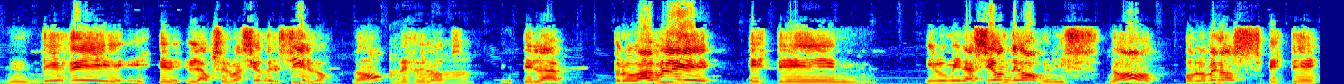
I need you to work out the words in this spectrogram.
mm, desde este, la observación del cielo, ¿no? Desde los, de la probable este, iluminación de ovnis, ¿no? Por lo menos este,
